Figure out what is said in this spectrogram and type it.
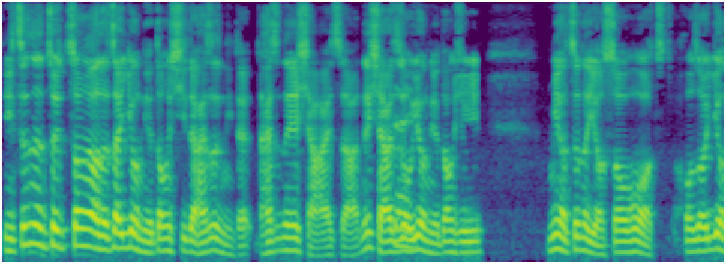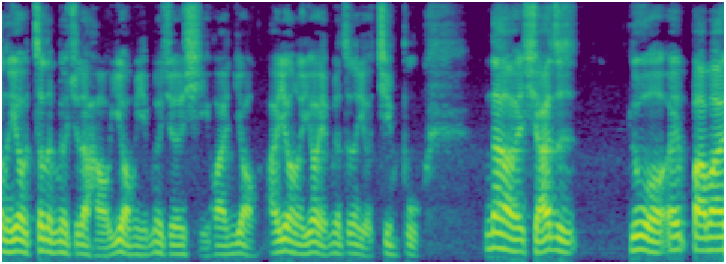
你真正最重要的在用你的东西的，还是你的，还是那些小孩子啊？那小孩子如果用你的东西没有真的有收获，或者说用了又真的没有觉得好用，也没有觉得喜欢用，啊，用了以后也没有真的有进步。那小孩子如果哎，爸妈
